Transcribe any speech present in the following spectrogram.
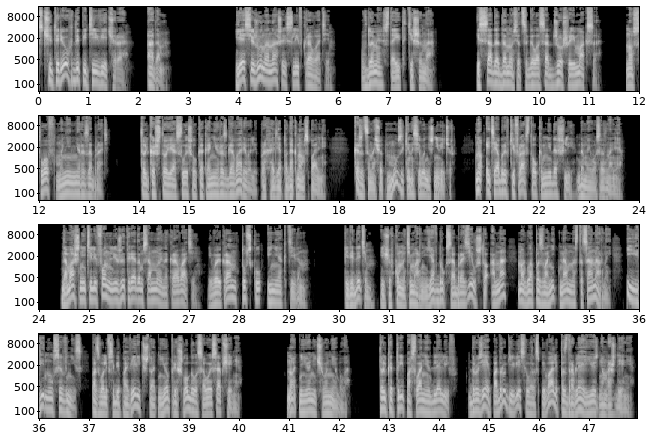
С четырех до пяти вечера. Адам. Я сижу на нашей слив кровати. В доме стоит тишина. Из сада доносятся голоса Джоша и Макса, но слов мне не разобрать. Только что я слышал, как они разговаривали, проходя под окном спальни. Кажется, насчет музыки на сегодняшний вечер. Но эти обрывки фраз толком не дошли до моего сознания. Домашний телефон лежит рядом со мной на кровати. Его экран тускл и неактивен. Перед этим, еще в комнате Марни, я вдруг сообразил, что она могла позвонить нам на стационарный, и ринулся вниз, позволив себе поверить, что от нее пришло голосовое сообщение. Но от нее ничего не было. Только три послания для Лив. Друзья и подруги весело распевали, поздравляя ее с днем рождения.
